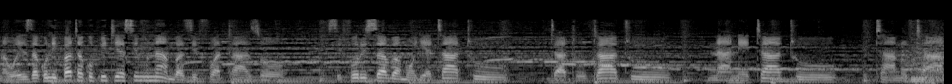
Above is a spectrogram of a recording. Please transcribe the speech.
Unaweza kunipata kupitia simu namba zifuatazo 0713 33 83 55.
